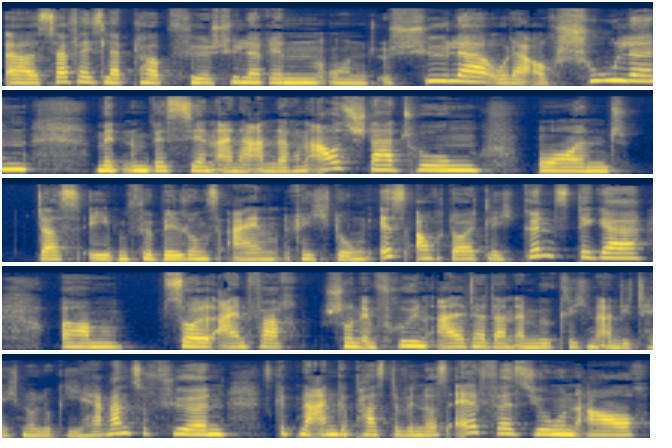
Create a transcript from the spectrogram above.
äh, Surface Laptop für Schülerinnen und Schüler oder auch Schulen mit ein bisschen einer anderen Ausstattung. Und das eben für Bildungseinrichtungen ist auch deutlich günstiger, ähm, soll einfach schon im frühen Alter dann ermöglichen, an die Technologie heranzuführen. Es gibt eine angepasste Windows 11 Version auch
